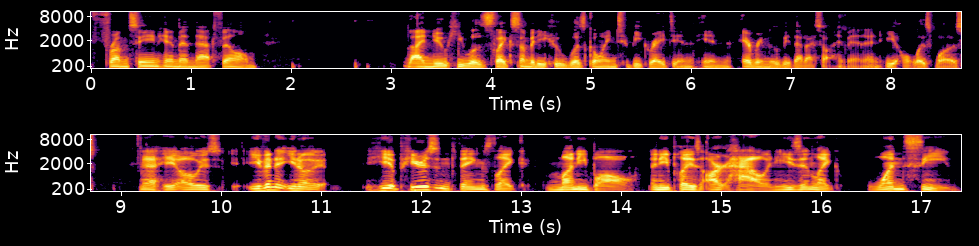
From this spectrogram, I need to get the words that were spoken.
from seeing him in that film I knew he was like somebody who was going to be great in in every movie that I saw him in and he always was yeah he always even you know he appears in things like Moneyball and he plays Art Howe and he's in like one scene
